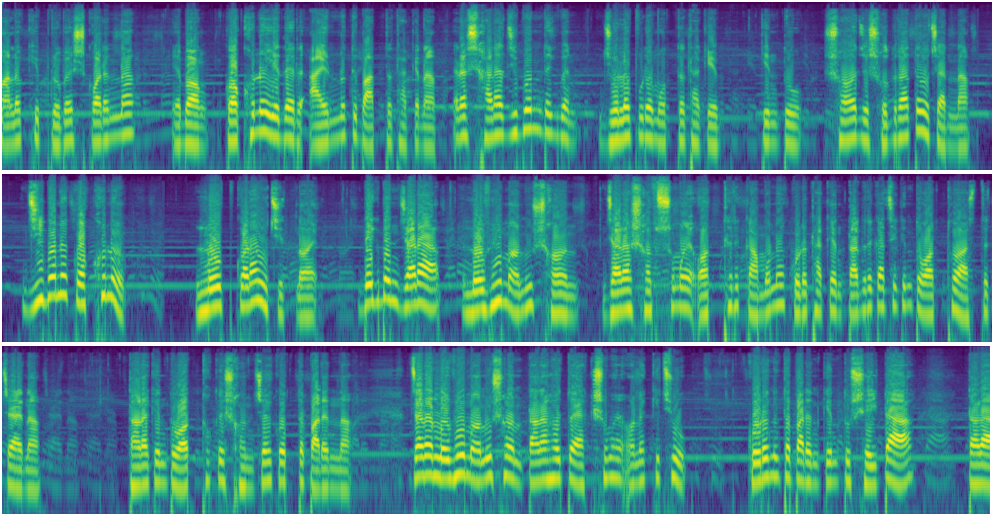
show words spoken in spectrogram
মা লক্ষ্মী প্রবেশ করেন না এবং কখনোই এদের আয়োন্নতি বাড়তে থাকে না। এরা সারা জীবন দেখবেন জ্বলে পুড়ে মরতে থাকে, কিন্তু সহজে শোধরাতেও চান না। জীবনে কখনো লোভ করা উচিত নয়। দেখবেন যারা লোভী মানুষ হন, যারা সবসময় অর্থের কামনা করে থাকেন, তাদের কাছে কিন্তু অর্থ আসতে চায় না। তারা কিন্তু অর্থকে সঞ্চয় করতে পারেন না। যারা লোভী মানুষ হন, তারা হয়তো একসময় অনেক কিছু করে নিতে পারেন, কিন্তু সেইটা তারা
